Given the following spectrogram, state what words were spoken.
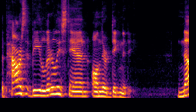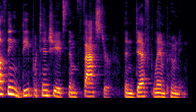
The powers that be literally stand on their dignity. Nothing depotentiates them faster than deft lampooning.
